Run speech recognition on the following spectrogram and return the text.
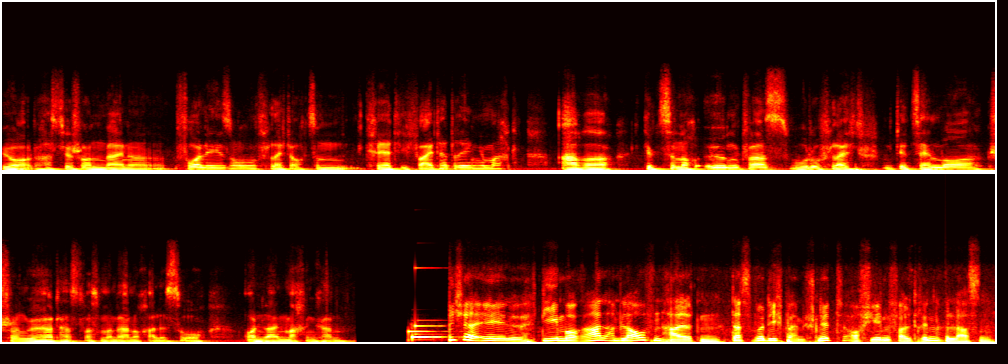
Ja, du hast ja schon deine Vorlesung, vielleicht auch zum kreativ weiterdrehen gemacht. Aber gibt es denn noch irgendwas, wo du vielleicht im Dezember schon gehört hast, was man da noch alles so online machen kann? Michael, die Moral am Laufen halten, das würde ich beim Schnitt auf jeden Fall drin belassen.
